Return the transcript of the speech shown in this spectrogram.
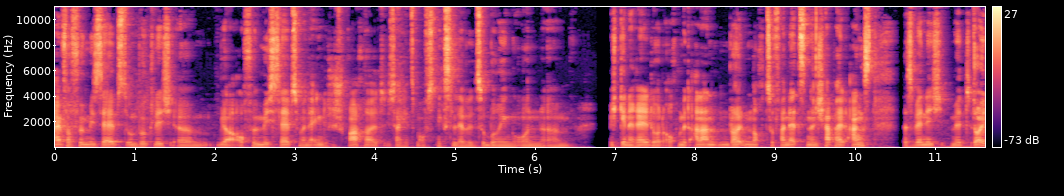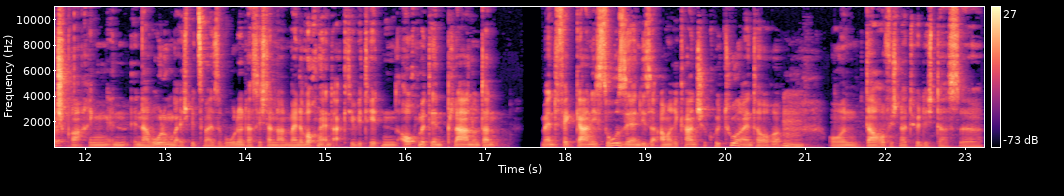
einfach für mich selbst, um wirklich, ähm, ja, auch für mich selbst meine englische Sprache halt, ich sage jetzt mal, aufs nächste Level zu bringen und ähm, mich generell dort auch mit anderen Leuten noch zu vernetzen. Und ich habe halt Angst, dass wenn ich mit Deutschsprachigen in, in einer Wohnung beispielsweise wohne, dass ich dann an meine Wochenendaktivitäten auch mit denen plan und dann im Endeffekt gar nicht so sehr in diese amerikanische Kultur eintauche. Mhm. Und da hoffe ich natürlich, dass, äh,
